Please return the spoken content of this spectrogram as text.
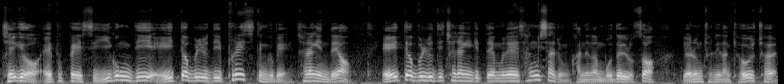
제규어 F페이스 20D AWD 프레스 등급의 차량인데요. AWD 차량이기 때문에 상시사 중 가능한 모델로서 여름철이나 겨울철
